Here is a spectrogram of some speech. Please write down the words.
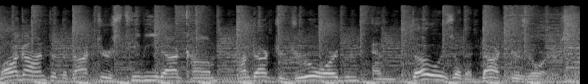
log on to thedoctorstv.com. I'm Dr. Drew Ordon, and those are the doctor's orders.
